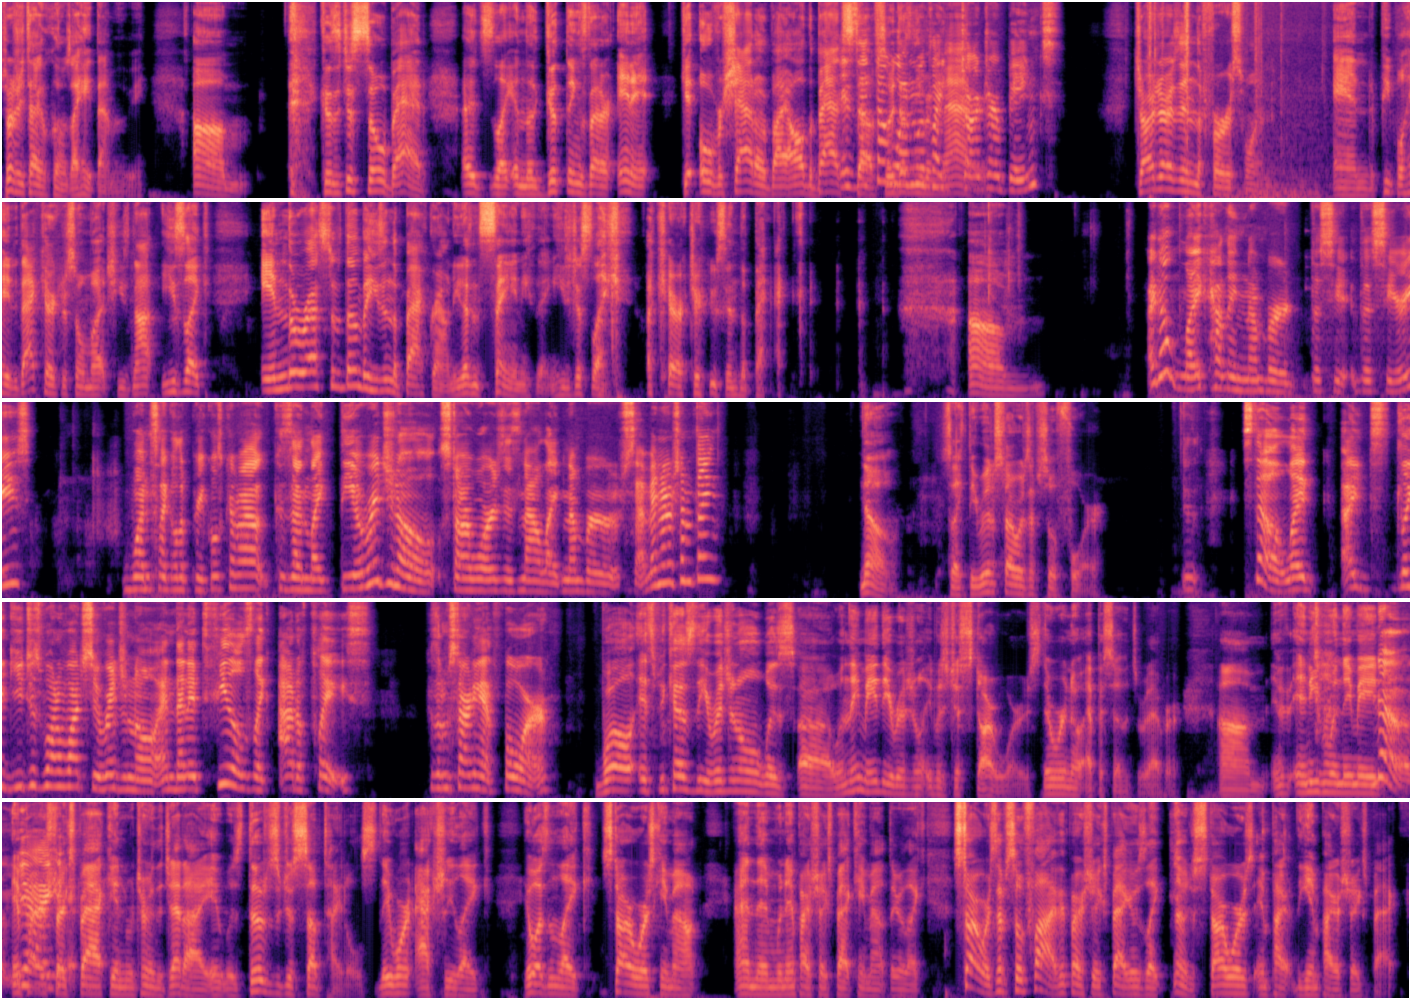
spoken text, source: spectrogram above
especially Attack of the Clones. I hate that movie, um, because it's just so bad. It's like and the good things that are in it get overshadowed by all the bad Is stuff. that so the it one doesn't with like matter. Jar Jar Binks? Jar Jar's in the first one, and people hated that character so much. He's not. He's like in the rest of them, but he's in the background. He doesn't say anything. He's just like a character who's in the back. um. I don't like how they numbered the se- the series once like all the prequels come out because then like the original Star Wars is now like number seven or something. No, it's like the original Star Wars Episode Four. Still, like I like you just want to watch the original and then it feels like out of place because I'm starting at four. Well, it's because the original was uh when they made the original, it was just Star Wars. There were no episodes or whatever. Um, and, and even when they made No, Empire yeah, Strikes Back and Return of the Jedi, it was those are just subtitles. They weren't actually like it wasn't like Star Wars came out and then when Empire Strikes Back came out, they were like Star Wars Episode Five, Empire Strikes Back. It was like no, just Star Wars Empire, The Empire Strikes Back.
